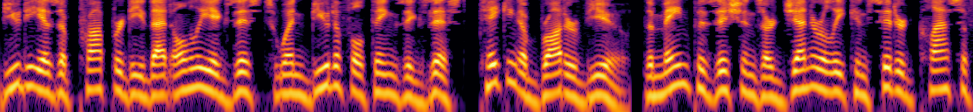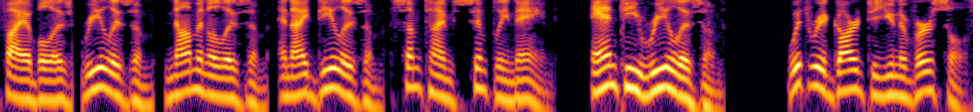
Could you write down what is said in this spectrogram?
beauty is a property that only exists when beautiful things exist. Taking a broader view, the main positions are generally considered classifiable as realism, nominalism, and idealism, sometimes simply named anti-realism, with regard to universals.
